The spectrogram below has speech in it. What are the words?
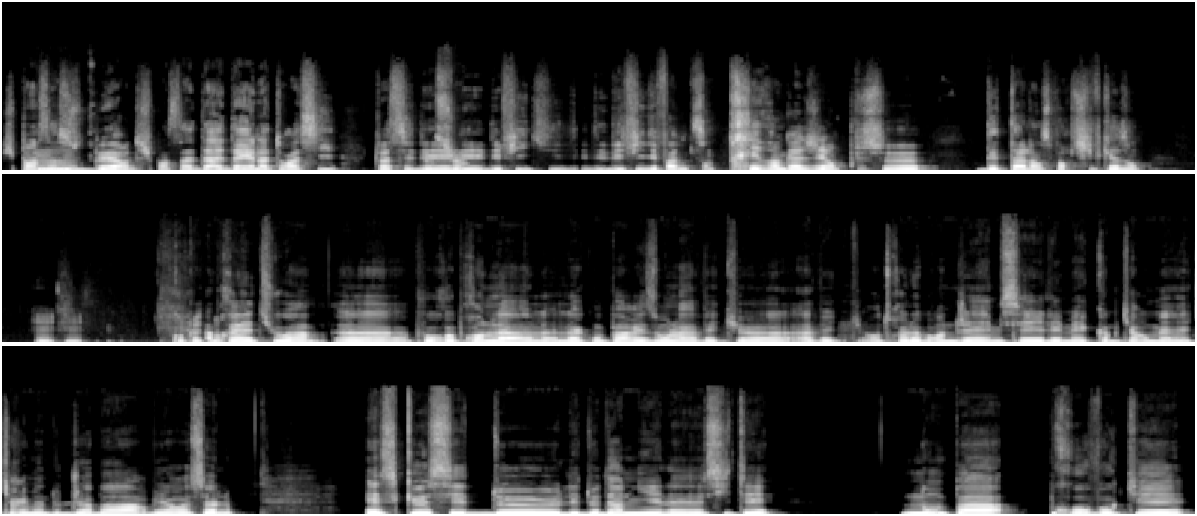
je pense à Mhm. Sue Bird, je pense à Diana Taurasi. Tu vois, c'est des, des, des filles qui, des, filles, des femmes qui sont très engagées en plus euh, des talents sportifs qu'elles ont. Mm, mm. Complètement. Après, tu vois, euh, pour reprendre la, la- la comparaison là, avec, euh, avec, entre LeBron James et les mecs comme Karim, Karim Abdul-Jabbar, Bill Russell, est-ce que ces deux, les deux derniers les cités n'ont pas provoqué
